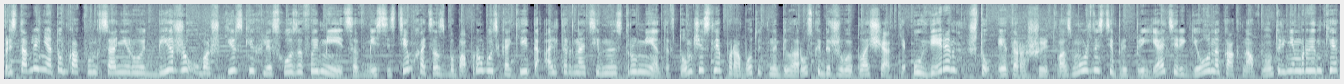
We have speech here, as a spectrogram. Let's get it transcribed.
Представление о том, как функционирует биржа, у башкирских лесхозов имеется. Вместе с тем хотелось бы попробовать какие-то альтернативные инструменты, в том числе поработать на белорусской биржевой площадке. Уверен, что это расширит возможности предприятий региона как на внутреннем рынке,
